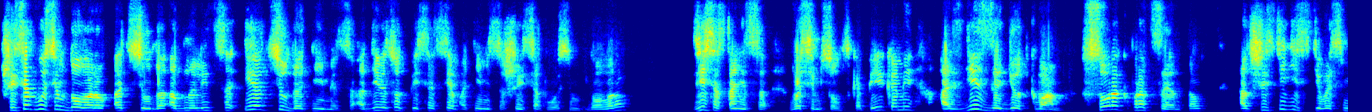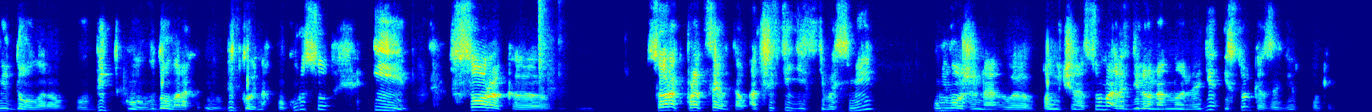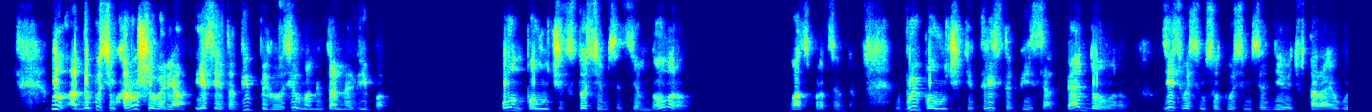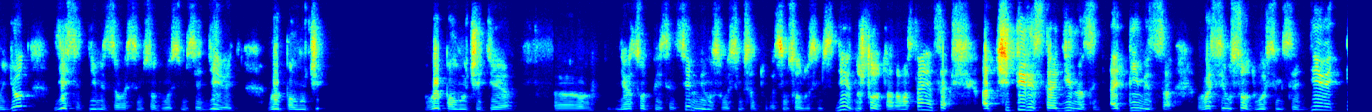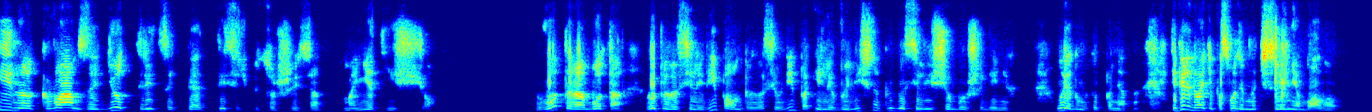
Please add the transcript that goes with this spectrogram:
68 долларов отсюда обнулится и отсюда отнимется. От 957 отнимется 68 долларов. Здесь останется 800 с копейками, а здесь зайдет к вам 40% от 68 долларов в, битко, в долларах, в биткоинах по курсу и 40, 40 процентов от 68 умноженная э, полученная сумма разделена на 0,1 и столько зайдет токен. Ну, а, допустим, хороший вариант, если этот VIP пригласил моментально VIP, он получит 177 долларов, 20%. Вы получите 355 долларов, здесь 889, вторая уйдет, здесь отнимется 889, вы, получи, вы получите 957 э, минус 800, 889, ну что-то там останется, от 411 отнимется 889, и к вам зайдет 35 560 монет еще. Вот работа. Вы пригласили ВИПа, он пригласил ВИПа, или вы лично пригласили еще больше денег. Ну, я думаю, тут понятно. Теперь давайте посмотрим начисление баллов.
